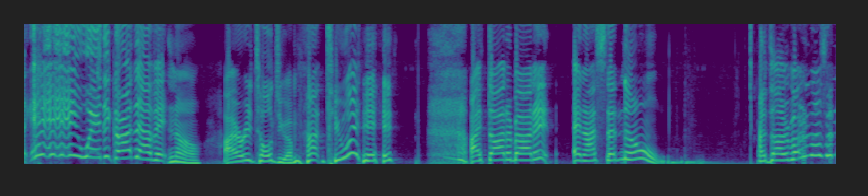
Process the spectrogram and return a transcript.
Like, hey, hey, hey, where they got of it? No, I already told you I'm not doing it. I thought about it and I said no. I thought about it and I said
